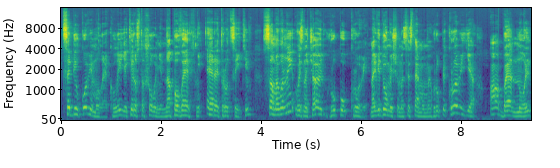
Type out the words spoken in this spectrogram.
це білкові молекули, які розташовані на поверхні еритроцитів. Саме вони визначають групу крові. Найвідомішими системами групи крові є АБ0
